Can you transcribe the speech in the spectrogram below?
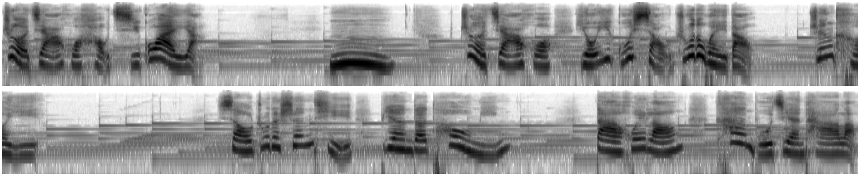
这家伙好奇怪呀！嗯，这家伙有一股小猪的味道，真可疑。小猪的身体变得透明，大灰狼看不见它了。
